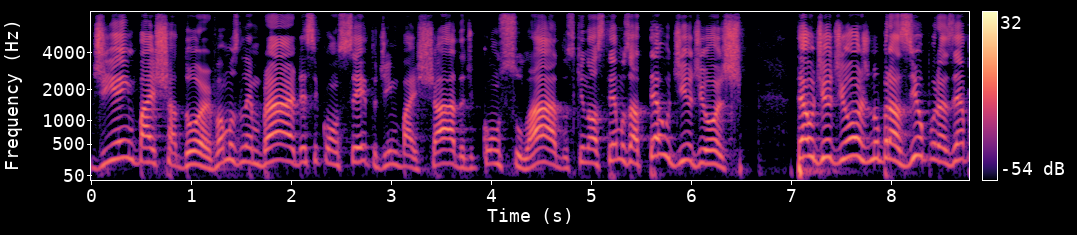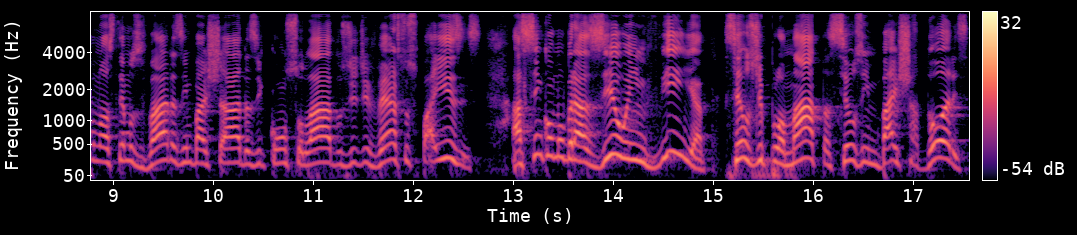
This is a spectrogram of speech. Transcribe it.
de embaixador? Vamos lembrar desse conceito de embaixada, de consulados que nós temos até o dia de hoje. Até o dia de hoje, no Brasil, por exemplo, nós temos várias embaixadas e consulados de diversos países. Assim como o Brasil envia seus diplomatas, seus embaixadores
